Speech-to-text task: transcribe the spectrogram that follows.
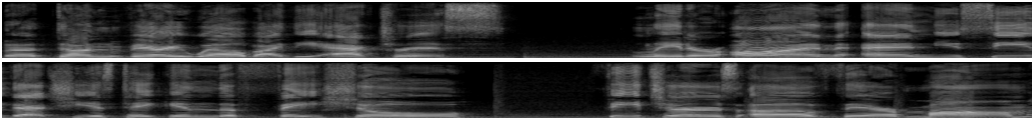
Uh, done very well by the actress later on, and you see that she has taken the facial features of their mom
